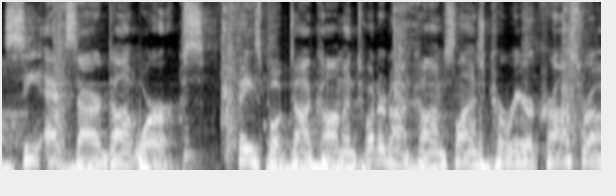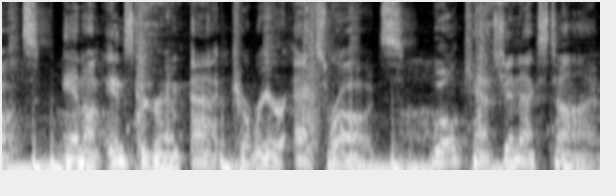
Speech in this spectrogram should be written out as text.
cxr.works, facebook.com and twitter.com slash career crossroads, and on Instagram at career xroads. We'll catch you next time.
